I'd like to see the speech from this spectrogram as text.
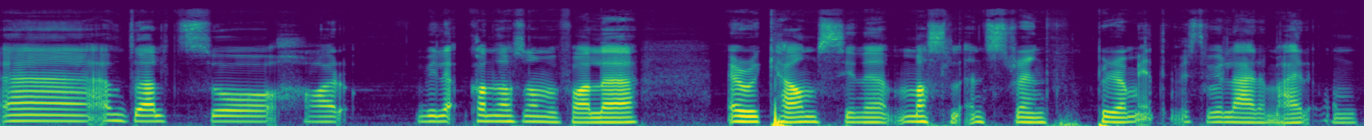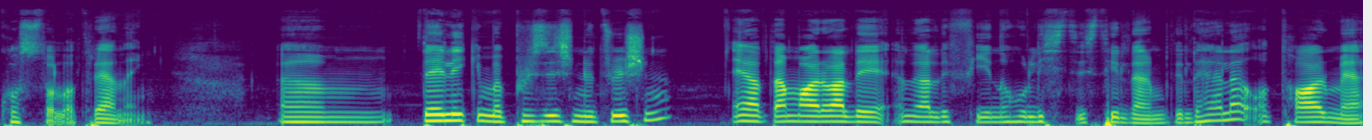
Eh, eventuelt så har, jeg, kan jeg også anbefale Eric Helms sine Muscle and Strength Pyramid hvis du vil lære mer om kosthold og trening. Um, det jeg liker med Precision Nutrition, er at de har veldig, en veldig fin og holistisk tilnærming til det hele, og tar med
